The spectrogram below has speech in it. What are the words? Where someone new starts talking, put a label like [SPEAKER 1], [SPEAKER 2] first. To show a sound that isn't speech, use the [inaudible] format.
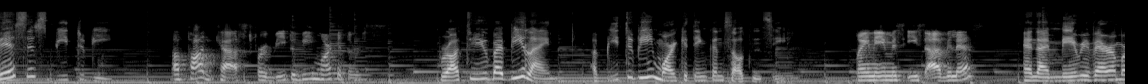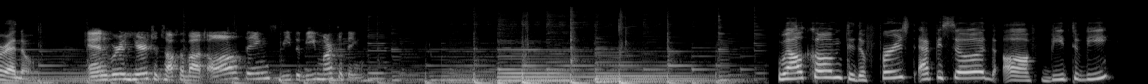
[SPEAKER 1] This is Bee to Bee,
[SPEAKER 2] a podcast for B2B marketers.
[SPEAKER 1] Brought to you by Beeline, a B2B marketing consultancy.
[SPEAKER 2] My name is Issa Aviles.
[SPEAKER 1] And I'm Mae Rivera Moreno.
[SPEAKER 2] And we're here to talk about all things B2B marketing.
[SPEAKER 1] Welcome to the first episode of Bee to Bee.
